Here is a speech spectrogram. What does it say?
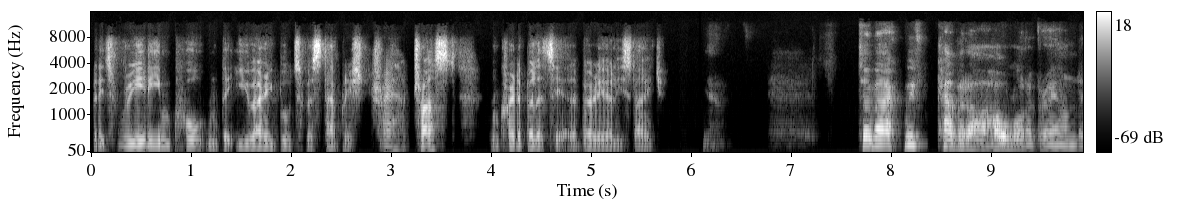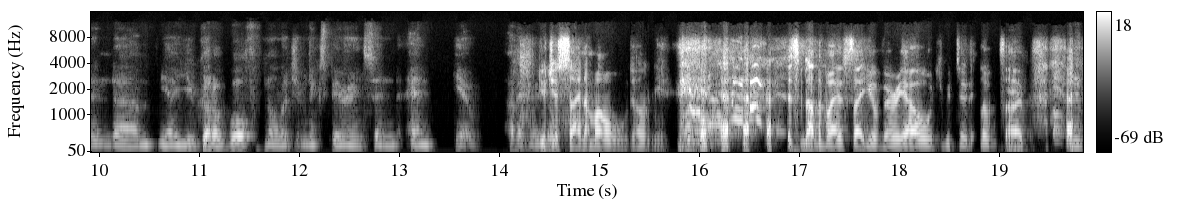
but it's really important that you are able to establish tra- trust and credibility at a very early stage. Yeah. So, Mark, we've covered a whole lot of ground, and um, you know, you've got a wealth of knowledge and experience, and and you know, I think you're just saying I'm old, aren't you? it's another way of saying you're very old. You've been doing it a long time. and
